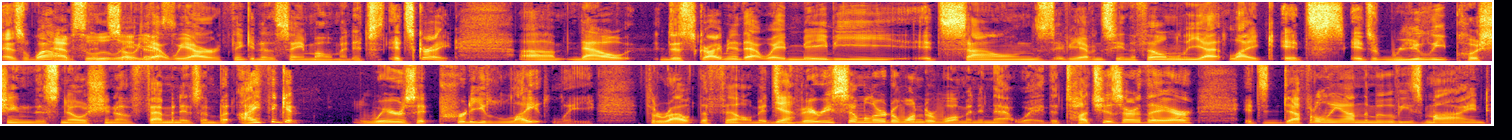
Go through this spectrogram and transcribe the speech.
as well. Absolutely. And so yeah, we are thinking of the same moment. It's it's great. Um, now describing it that way, maybe it sounds, if you haven't seen the film yet, like it's it's really pushing this notion of feminism. But I think it wears it pretty lightly throughout the film. It's Yeah. very similar to Wonder Woman in that way. The touches are there. It's definitely on the movie's mind,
